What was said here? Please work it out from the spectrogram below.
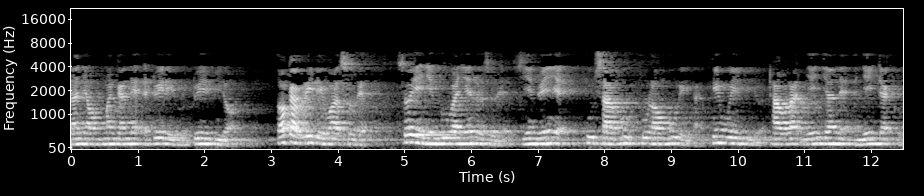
လမ်းကြောင်းမှန်ကန်တဲ့အတွေ့အကြုံကိုတွေးပြီးတော့သောကပရိဒေဝဆိုတဲ့ဆိုရင်ရင်ပူပန်ခြင်းလို့ဆိုတဲ့ရင်တွင်းရဲ့ပူစာမှုပူလောင်မှုတွေက ကင်းဝေးပြီးတော့သာဝရငြိမ်းချမ်းတဲ့အငြိမ့်တက်ကို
